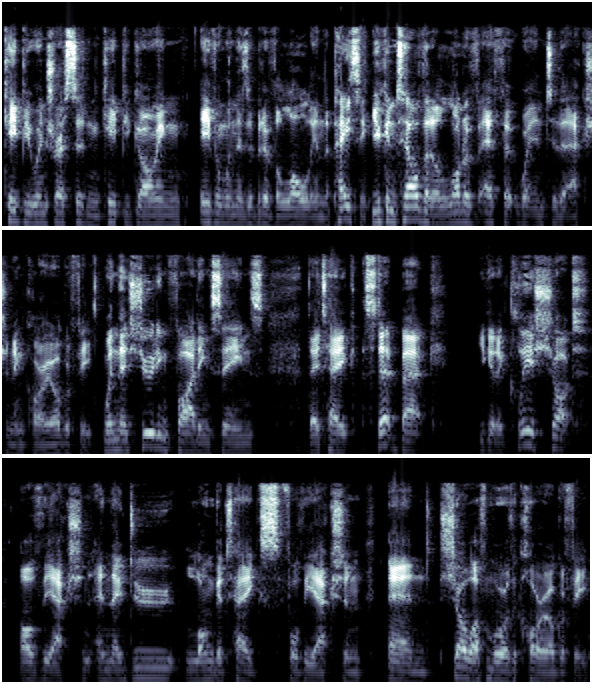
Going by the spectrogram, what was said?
keep you interested and keep you going, even when there's a bit of a lull in the pacing. You can tell that a lot of effort went into the action and choreography. When they're shooting fighting scenes, they take a step back, you get a clear shot of the action and they do longer takes for the action and show off more of the choreography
